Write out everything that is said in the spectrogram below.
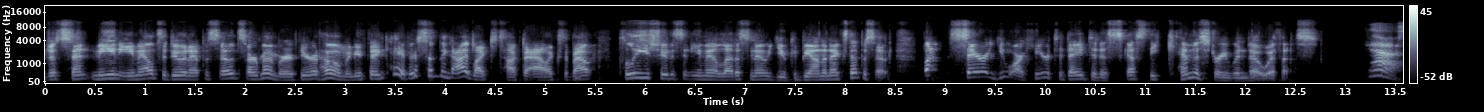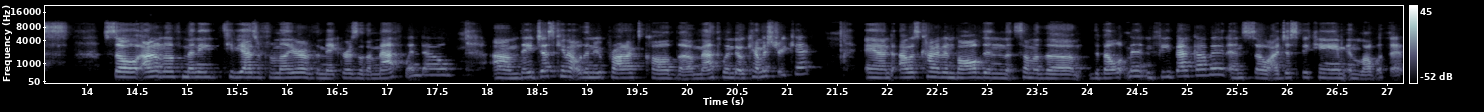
just sent me an email to do an episode. So remember, if you're at home and you think, hey, there's something I'd like to talk to Alex about, please shoot us an email. Let us know. You could be on the next episode. But Sarah, you are here today to discuss the chemistry window with us. Yes. So I don't know if many TVIs are familiar of the makers of the Math Window. Um, they just came out with a new product called the Math Window Chemistry Kit. And I was kind of involved in some of the development and feedback of it. And so I just became in love with it.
